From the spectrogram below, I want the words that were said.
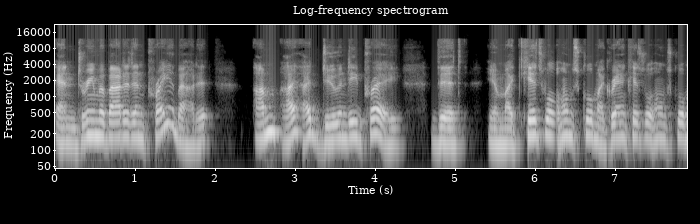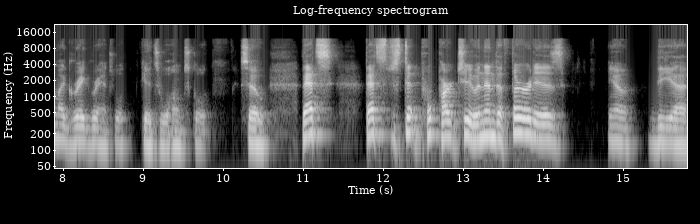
and dream about it and pray about it, I'm, I, I do indeed pray that you know my kids will homeschool, my grandkids will homeschool, my great grandkids will homeschool. So that's that's step part two, and then the third is you know the uh,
